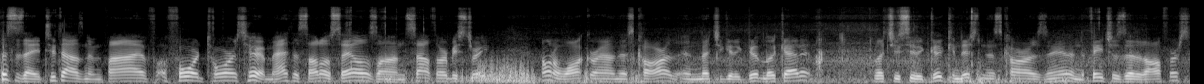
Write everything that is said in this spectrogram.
This is a 2005 Ford Taurus here at Mathes Auto Sales on South Irby Street. I want to walk around this car and let you get a good look at it, let you see the good condition this car is in and the features that it offers.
